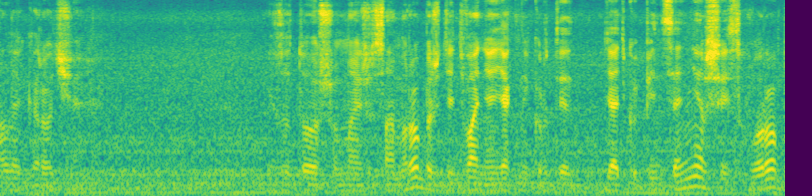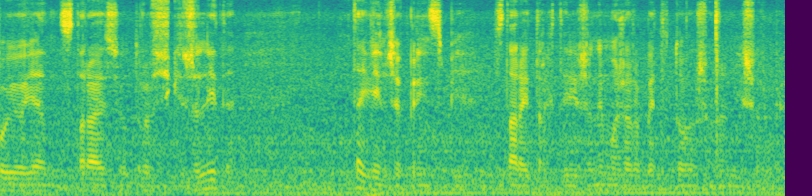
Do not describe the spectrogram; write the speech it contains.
Але коротше. Із-за того, що майже сам робиш, дядь Ваня, як не крути, дядько пенсіонер, з хворобою, я стараюся його трошечки жаліти. Та й він же, в принципі, старий тракторист вже не може робити того, що раніше робив.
